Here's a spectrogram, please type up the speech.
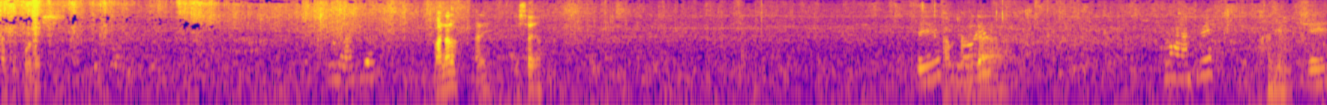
kasih bonus mana loh ini bisa ya 네. 감사합니다 그동안 안 필요해? Hanya. 네.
